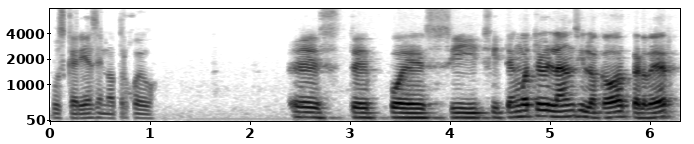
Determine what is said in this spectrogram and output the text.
buscarías en otro juego. Este, pues si, si tengo a Trey Lance y lo acabo de perder,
